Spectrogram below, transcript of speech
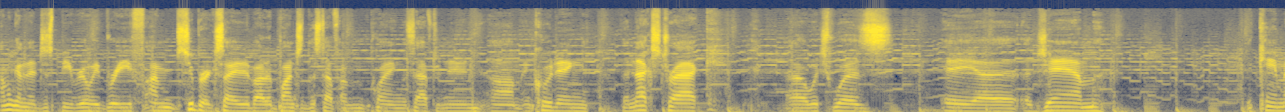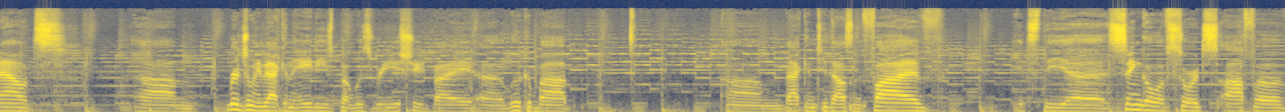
I'm going to just be really brief. I'm super excited about a bunch of the stuff I'm playing this afternoon, um, including the next track, uh, which was a, uh, a jam that came out um, originally back in the 80s but was reissued by uh, Luaka Bop um, back in 2005. It's the uh, single of sorts off of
